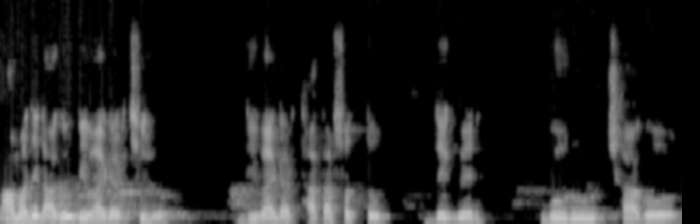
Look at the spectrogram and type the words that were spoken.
আমাদের আগেও ডিভাইডার ছিল। ডিভাইডার থাকা সত্ত্বেও দেখবেন গরু, ছাগল,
